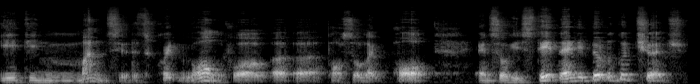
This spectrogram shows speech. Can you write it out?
18 months. Yeah, that's quite long for an apostle like Paul. And so he stayed there and he built a good church.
